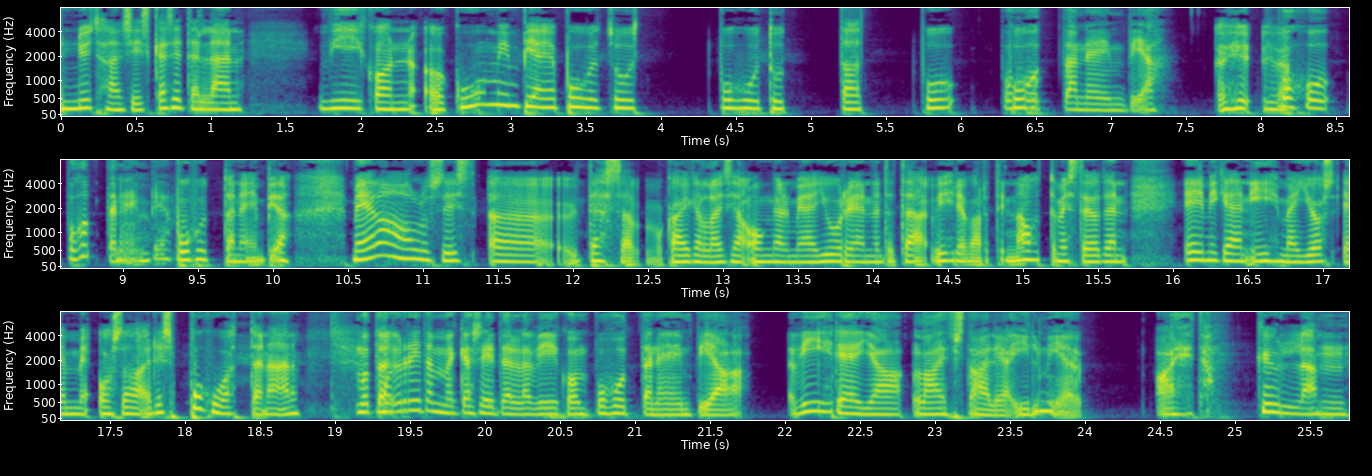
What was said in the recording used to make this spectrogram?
nythän siis käsitellään viikon kuumimpia ja puhutut, puhututta, pu, Puhuttaneimpia. Hy, hyvä. Puhu, puhuttaneimpia. puhuttaneimpia. Meillä on ollut siis äh, tässä kaikenlaisia ongelmia juuri ennen tätä viihdevartin nauhoittamista, joten ei mikään ihme, jos emme osaa edes puhua tänään. Mutta Mut- yritämme käsitellä viikon puhuttaneimpia viihde- ja lifestyle- ja ilmiöaiheita. Kyllä. Mm.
